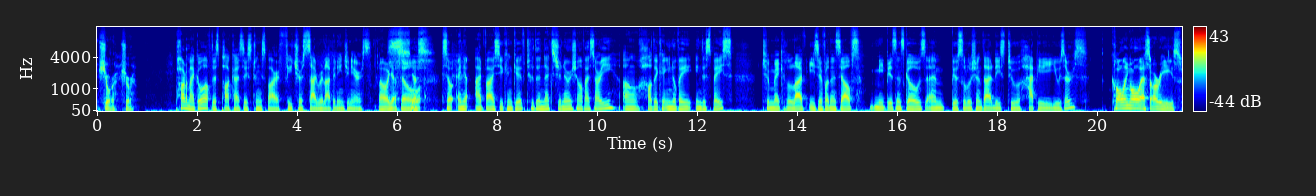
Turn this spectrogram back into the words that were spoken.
Sure, sure. Part of my goal of this podcast is to inspire future site reliability engineers. Oh, yes. So, yes. So, any advice you can give to the next generation of SRE on how they can innovate in this space to make life easier for themselves, meet business goals, and build solutions that leads to happy users? Calling all SREs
